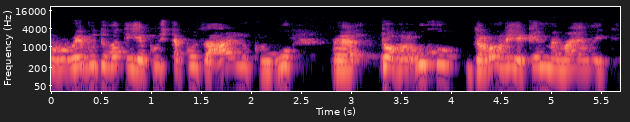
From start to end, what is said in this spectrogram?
вибудувати якусь таку загальну кругу е, того руху, дороги, яким ми маємо йти.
